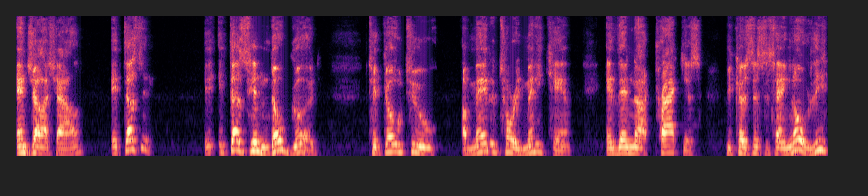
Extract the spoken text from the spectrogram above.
and Josh Allen. It doesn't it, it does him no good to go to a mandatory mini camp and then not practice because this is hanging over. These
